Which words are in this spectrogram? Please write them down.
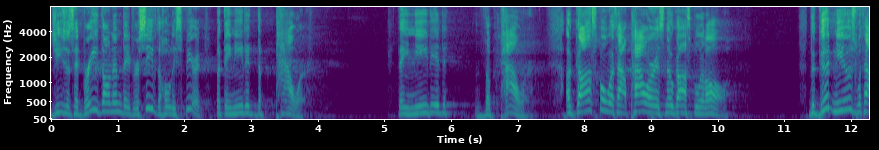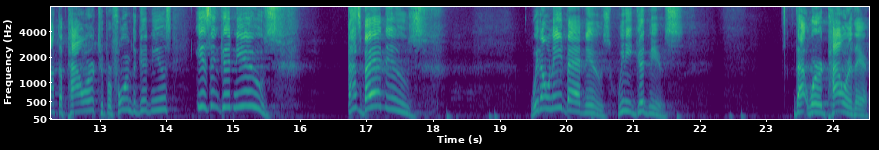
Jesus had breathed on them, they'd received the Holy Spirit, but they needed the power. They needed the power. A gospel without power is no gospel at all. The good news without the power to perform the good news isn't good news. That's bad news. We don't need bad news, we need good news. That word power there,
